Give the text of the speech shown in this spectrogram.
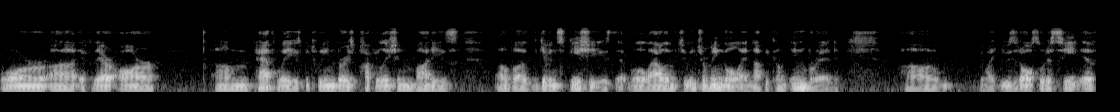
or uh, if there are um, pathways between various population bodies of a given species that will allow them to intermingle and not become inbred. Um, you might use it also to see if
